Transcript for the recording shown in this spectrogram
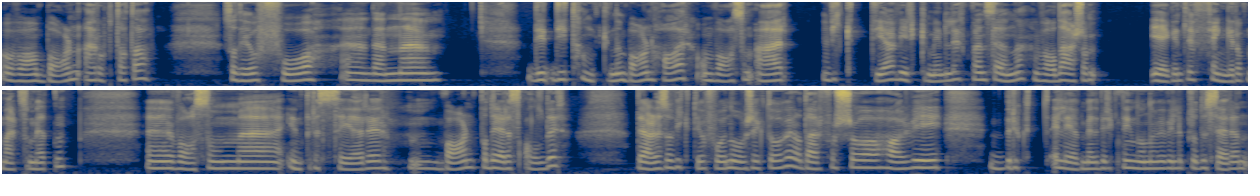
og hva barn er opptatt av. Så det å få eh, den eh, de, de, tankene barn har om hva som er viktige virkemidler på en scene, hva det er som egentlig fenger oppmerksomheten, eh, hva som interesserer mm, barn på deres alder, det er det så viktig å få en oversikt over, og derfor så har vi brukt elevmedvirkning nå når vi ville produsere en,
